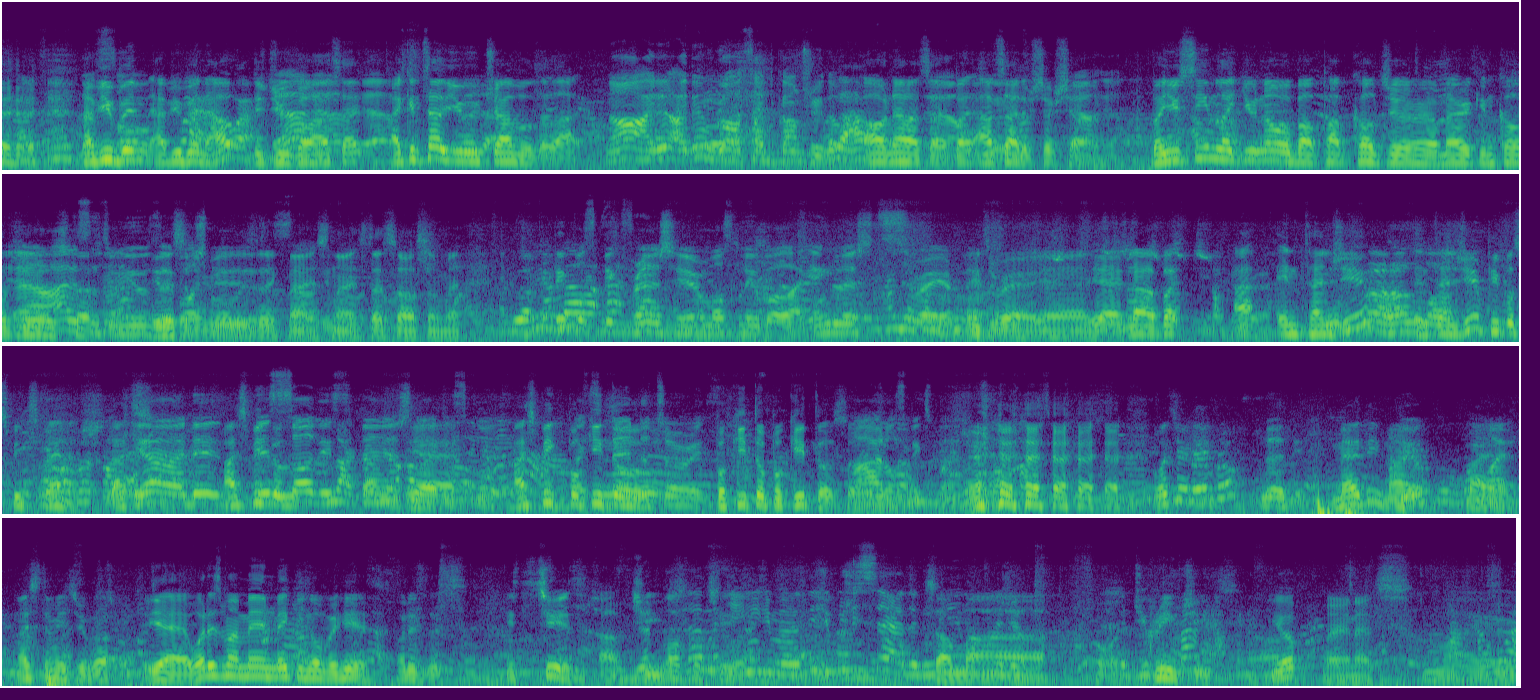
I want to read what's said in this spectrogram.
have you been. Have you been out? Did you go outside? I can tell you traveled a lot. No, I didn't, I didn't go outside the country though. Oh, not outside, but outside of Chefchaouen. Yeah, yeah. But you seem like you know about pop culture, American culture, Yeah, and I stuff. listen to music, You listen to music. Nice, nice. That's awesome, man. People speak French here mostly, but like English, it's rare. It's rare, yeah, yeah. No, but uh, in Tangier, in Tangier, people speak Spanish. That's Yeah, they, I speak they a- study Spanish like school. yeah. I speak poquito, mandatory. poquito, poquito. So I don't speak Spanish. What's your name, bro? Mehdi. Mehdi? Mayo. Mayo. Mayo. Nice to meet you, bro. Yeah, what is my man making over here? What is this? It's cheese. Oh, cheese. Local cheese. Some uh, for cream cheese. Yep. Very nice.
